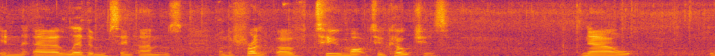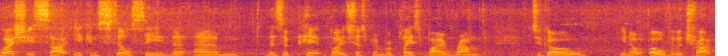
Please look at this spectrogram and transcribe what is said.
in uh, Lytham, St Anne's, on the front of two Mark II coaches. Now, where she sat, you can still see that um, there's a pit, but it's just been replaced by a ramp to go, you know, over the track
